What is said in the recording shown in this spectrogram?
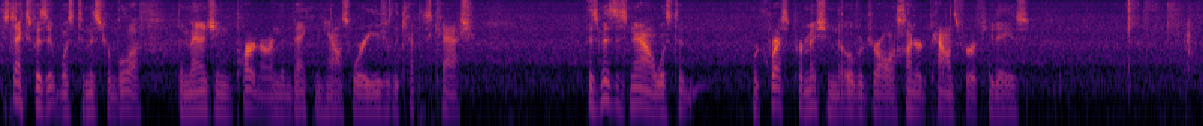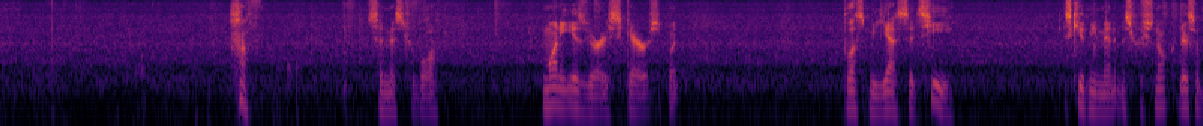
His next visit was to Mr. Bluff, the managing partner in the banking house where he usually kept his cash. His business now was to request permission to overdraw a hundred pounds for a few days. Said Mr. Bluff. Money is very scarce, but... Bless me, yes, it's he. Excuse me a minute, Mr. Snook. There's a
